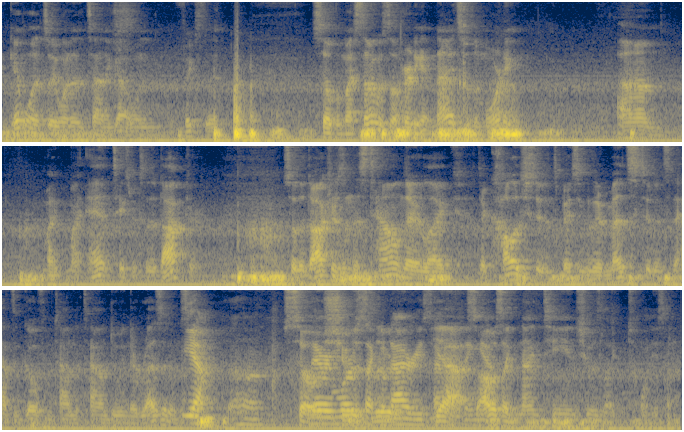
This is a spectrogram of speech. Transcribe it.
and get one. So he went into town and got one and fixed it. So, but my stomach was still hurting at night. So in the morning, um, my my aunt takes me to the doctor. So the doctors in this town, they're like they're college students, basically. They're med students. They have to go from town to town doing their residency. Yeah. Uh-huh. So Very she was literally- psychodiaries type of yeah. thing, so yeah. I was like 19. She was like 20 something.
